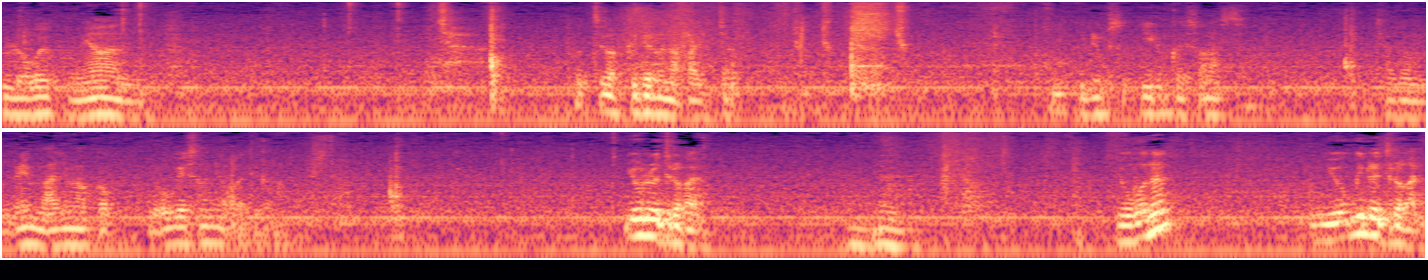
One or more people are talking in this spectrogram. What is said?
블록을 보면 자, 포트가 그대로 나가 있죠. 쭉쭉쭉쭉. 이름, 써- 이름까지 써놨어. 자, 그럼 맨 마지막 거, 요게 선이 어디가 봅시다. 요로 들어가요. 네. 요거는 여기로 들어가요.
